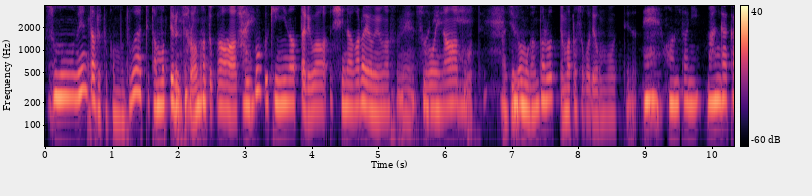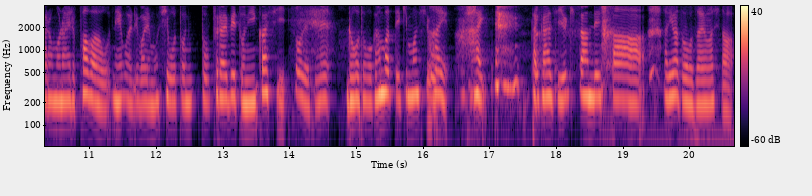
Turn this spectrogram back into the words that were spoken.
そのメンタルとかもどうやって保ってるんだろうなとかすごく気になったりはしながら読みますね。すごいなと思って、あ自分も頑張ろうってまたそこで思うっていう。ね、本当に漫画からもらえるパワーをね我々も仕事とプライベートに生かしそうですね。労働を頑張っていきましょう。はい。はい、高橋由紀さんでした。ありがとうございました。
